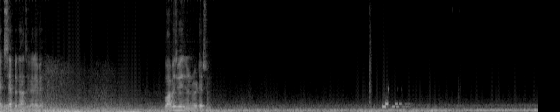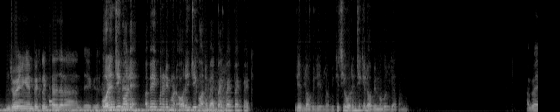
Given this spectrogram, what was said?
एक्सेप्ट कहाँ से करे बे? वापस भेज इनविटेशन ज्वाइन गेम पे क्लिक कर जरा देख जरा। ऑरेंज ही कौन है? अबे एक मिनट एक मिनट ऑरेंज ही कौन है? Back back back back back leave lobby leave lobby किसी ऑरेंज की लॉबी में घुस गया था मैं। अबे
